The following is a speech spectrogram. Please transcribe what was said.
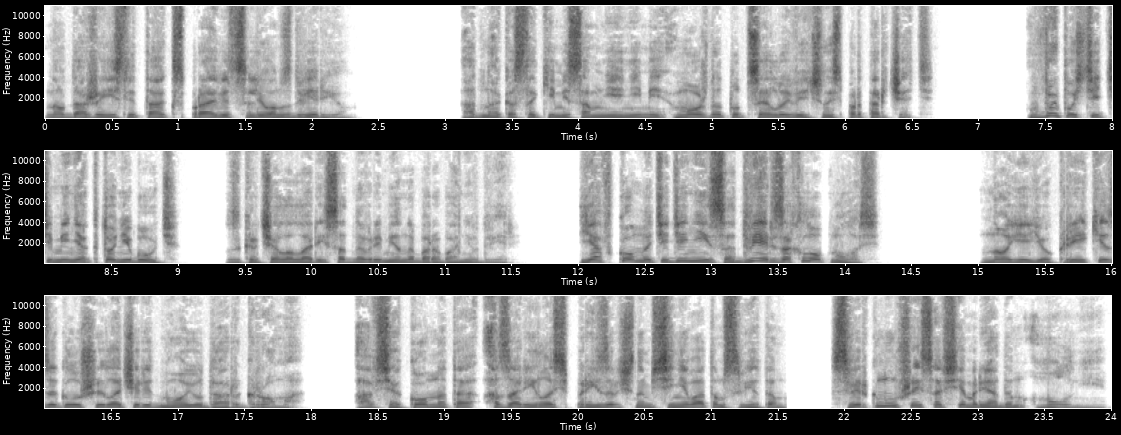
Но даже если так, справится ли он с дверью? Однако с такими сомнениями можно тут целую вечность проторчать. «Выпустите меня кто-нибудь!» — закричала Лариса, одновременно барабаня в дверь. «Я в комнате Дениса! Дверь захлопнулась!» Но ее крики заглушил очередной удар грома, а вся комната озарилась призрачным синеватым светом, сверкнувшей совсем рядом молнии.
